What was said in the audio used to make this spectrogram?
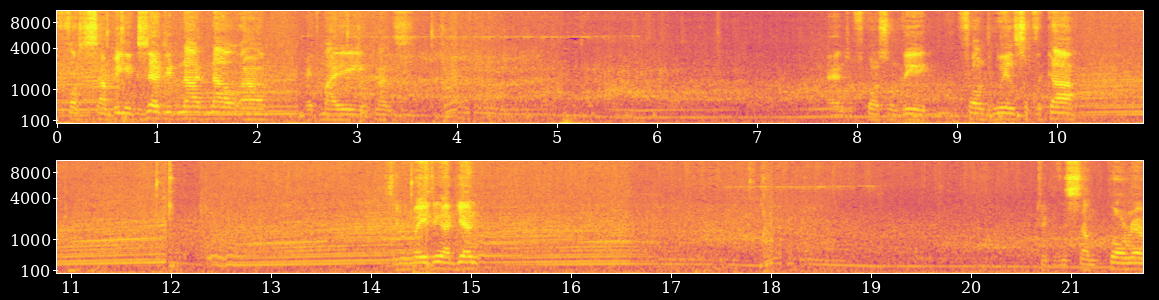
of forces are being exerted now, now uh, at my hands. And of course on the front wheels of the car. Accelerating again. Take this some corner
